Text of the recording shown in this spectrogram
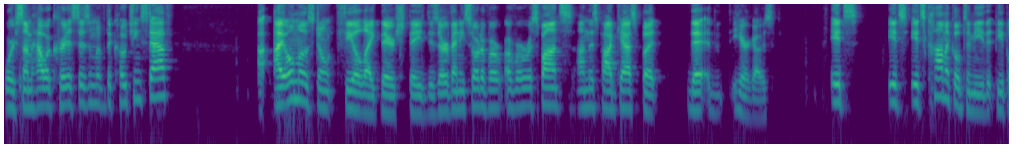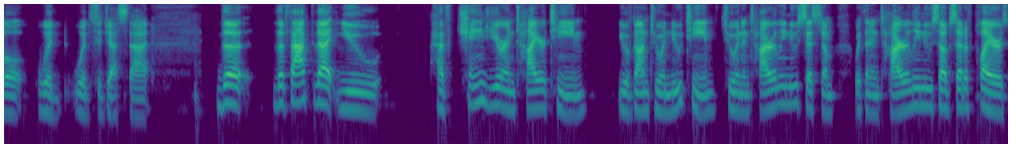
were somehow a criticism of the coaching staff. I, almost don't feel like they they deserve any sort of a, of a response on this podcast, but the, here it goes. It's it's it's comical to me that people would would suggest that the the fact that you have changed your entire team you have gone to a new team to an entirely new system with an entirely new subset of players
